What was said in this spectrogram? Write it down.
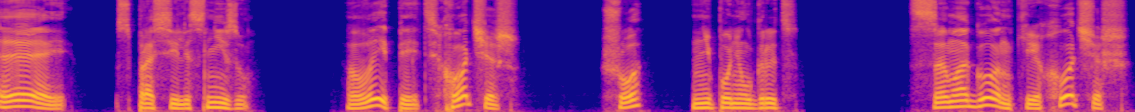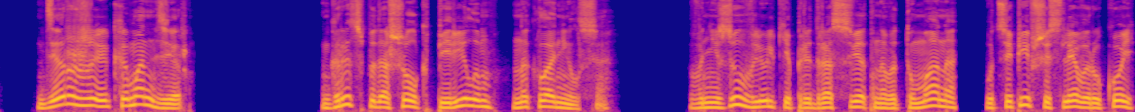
«Эй!» — спросили снизу. «Выпить хочешь?» «Шо?» — не понял Грыц. «Самогонки хочешь? Держи, командир!» Грыц подошел к перилам, наклонился. Внизу, в люльке предрассветного тумана, уцепившись левой рукой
